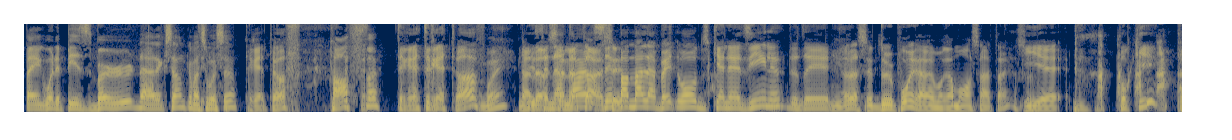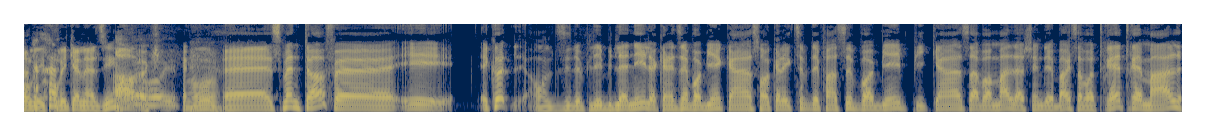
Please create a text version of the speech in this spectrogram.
Pingouins de Pittsburgh. Alexandre, comment tu vois ça? Très tough. Tough? Très, très tough. Ouais. Non, là, sénateur, c'est pas mal la bête noire du Canadien, là. Je veux dire. C'est deux points ram- ramassés à terre, ça. Puis, euh, pour qui? Pour les, pour les Canadiens. Ah, ok. Ah ouais. Euh, semaine tough. euh, et écoute, on le dit depuis le début de l'année, le Canadien va bien quand son collectif défensif va bien, puis quand ça va mal, la chaîne des bacs, ça va très très mal.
